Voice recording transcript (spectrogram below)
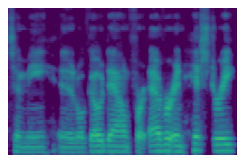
to me, and it'll go down forever in history.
